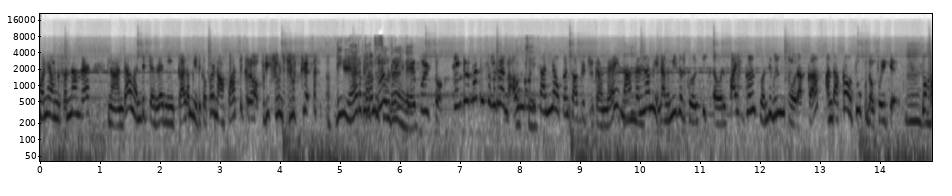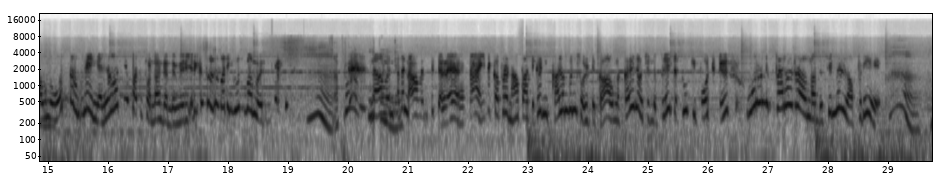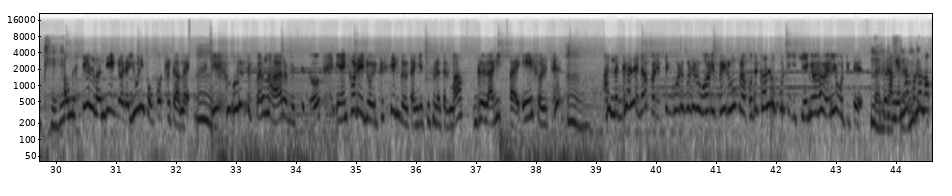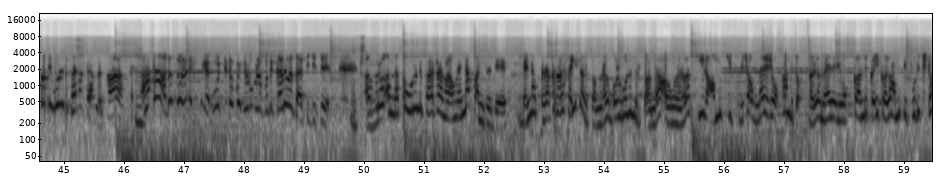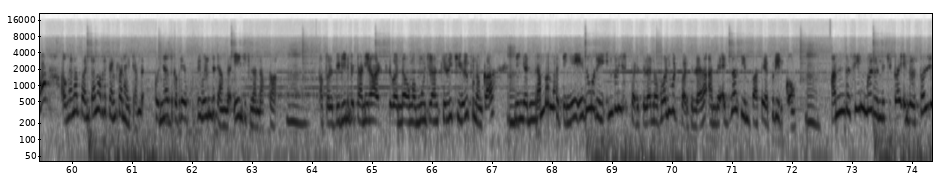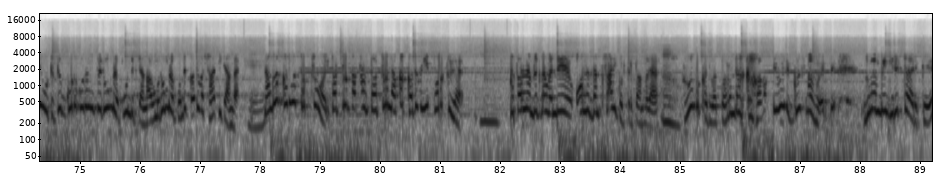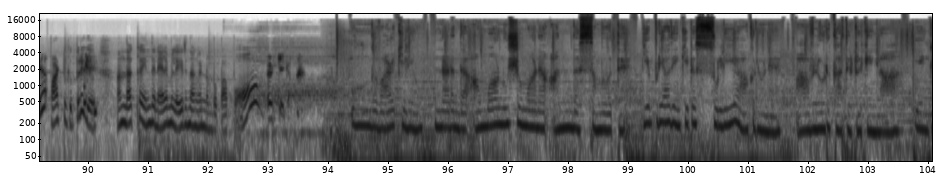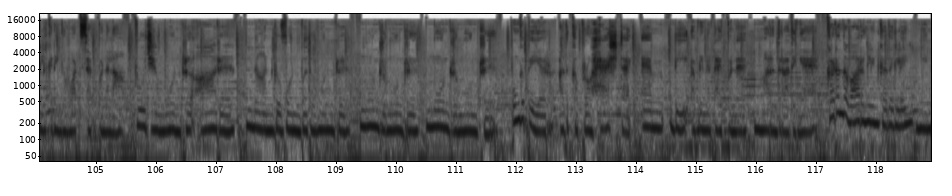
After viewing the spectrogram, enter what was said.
உடனே அவங்க சொன்னாங்க நான் தான் வந்துட்டேன்ல நீ கிளம்பி இதுக்கப்புறம் நான் பாத்துக்கிறேன் அப்படி சொல்லிட்டாங்க. அப்படின்னு யாரை பார்த்து சொல்றாங்க? போயிட்டோம். எங்களை பார்த்து சொல்றாங்க. அவங்க. வந்து தனியா உட்காந்து சாப்பிட்டுட்டு இருக்காங்க. நாங்க எல்லாமே நாங்க மீது இருக்க ஒரு ஒரு ஃபைவ் கேர்ள்ஸ் வந்து விழுந்தோம் ஒரு அக்கா. அந்த அக்காவை தூக்கணும் போயிட்டு. சோ அவங்க ஒருத்தவங்க எங்க எல்லாத்தையும் பார்த்து சொன்னாங்க அந்த மாதிரி எனக்கு சொல்ல பார்த்து கூஸ் என்ன நான் வந்து நான் வந்துட்டேன்ல. நான் இதுக்கப்புறம் நான் பாத்துக்கிறேன் நீ கிளம்புன்னு சொல்லிட்டுக்கா. அவங்க கையில வச்சிருந்த பிளேட்டை தூக்கி போட்டுட்டு உருண்டு பெறல்றாங்க அந்த சிமிழ்ல அப்படியே. அவங்க ஸ்டில் வந்து எங்களோட யூனிஃபார்ம் போட்டிருக்காங்க. உருண்டு பெறல ஆரம்பிச்சதோ என் கூட இன்னொரு கிறிஸ்டியன் கேர்ள் தங்கிட்டு சொன்ன தெரியுமா? கேர்ள் அனி ஏ சொல்லிட்டு. அந்த கேர்ள் என்ன பண்ணிட்டு குடு குடுன்னு ஓடி போய் ரூம்ல போது கதவை பூட்டிக்கிச்சு. எங்களை வெளியே விட்டுட்டு. நாங்க என்ன. பண்ணோம்? நொக்கத்தி ஊருக்கு பெறட்டாங்கக்கா அதான் அதை சொல்லிட்டு விட்டுட்டு போய் ரூம்ல போது கதவை சாத்திக்கிச்சு. அப்புறம் அந்த அக்கா உருண்டு பெறாங்களா அவங்க என்ன பண்றது? என்ன அக்கா நல்லா சைஸா இருப்பாங்க. நல்லா கொல் கொலுன்னு இருப்பாங்க. அவங்க நல்லா கீழே அமுக்கி பிடிச்சி அவங்க மேலே உட்காந்துட்டோம் நல்லா மேலே உட்காந்து கை காலம் அமுக்கி பிடிச்சிட்டோம். அவங்க என்ன பண்ணிட்டாங்க? அப்படியே டென்ஷன் ஆயிட்டாங்க. கொஞ்ச நேரத்துக்கு அப்படியே அப்படி விழுந்துட்டாங்க. ஏஞ்சிக்கல அந்த அக்கா. அப்புறம் திடீர்னு போய் தண்ணிலாம் எடுத்துட்டு வந்து அவங்க மூஞ்செல்லாம் கிழிச்சு எழுப்பணும்க்கா. நீங்க நம்ப மாட்டீங்க. ஏதோ ஒரு இங்கிலீஷ் படத்துல இந்த ஹாலிவுட் படத்துல அந்த எக்ஸாம் சீன் பார்த்தா எப்படி இருக்கும்? அந்த சீன் மாதிரி இருந்துச்சுக்கா எங்களை தள்ளி விட்டுட்டு குடு குடுன்னு போய் ரூம்ல பூந்துட்டாங்க அவங்க ரூம்ல பூந்து கதவை சாத்திட்டாங்க. நாங்களும் கதவை தட்டுறோம். தட்டுறோம் தட்டுறோம் தட்டுறோம். அந்த அக்கா கதவையே திறக்கல. அப்புறம் நம்மளுக்கு தான் வந்து ஓனர் தான் சாவி கொடுத்துருப்பாங்களே. ரூம் கதவை திறந்தாக்கா இவரு குஸ்பம் வருது. ரூமே இருட்டா இருக்கு. பாட்டுக்கு பிறகு அந்த அக்கா இந்த நிலைமையில இருந்தாங்கன்னு நம்ம பார்ப்போம். ஓகேக்கா உங்க வாழ்க்கையிலும் நடந்த அமானுஷமான அந்த சம்பவத்தை எப்படியாவது என்கிட்ட சொல்லியே ஆகணும்னு அவளோடு காத்துட்டு இருக்கீங்களா எங்களுக்கு நீங்க வாட்ஸ்அப் பண்ணலாம். பூஜ்ஜியம் மூன்று ஆறு நான்கு ஒன்பது ஒன்று மூன்று மூன்று மூன்று மூன்று. உங்க பெயர் அதுக்கப்புறம் ஹேஷ்டேக் எம் டி அப்படின்னு டைப் பண்ண மறந்துடாதீங்க. கடந்த வாரங்களின் கதைகளை மீண்டும்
